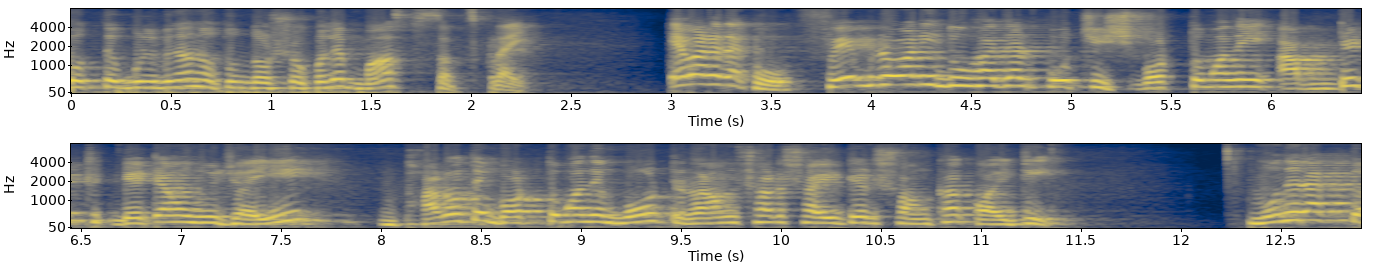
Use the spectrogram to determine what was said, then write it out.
করতে ভুলবে না, নতুন দর্শক হলে মাস্ট সাবস্ক্রাইব এবারে দেখো ফেব্রুয়ারি দু হাজার পঁচিশ, বর্তমানে আপডেট ডেটা অনুযায়ী ভারতে বর্তমানে মোট রামসার সাইটের সংখ্যা কয়টি? মনে রাখতে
